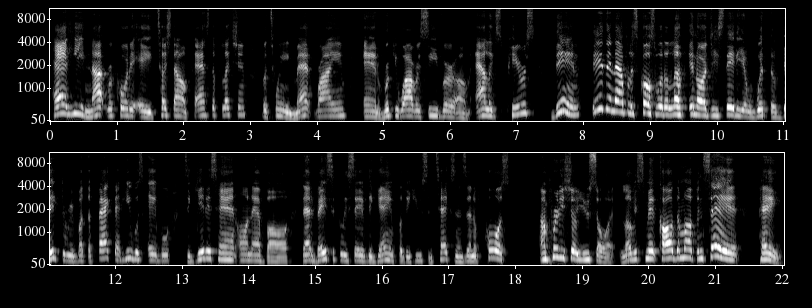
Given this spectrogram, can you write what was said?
had he not recorded a touchdown pass deflection between Matt Ryan and rookie wide receiver um, Alex Pierce, then the Indianapolis Colts would have left NRG Stadium with the victory. But the fact that he was able to get his hand on that ball, that basically saved the game for the Houston Texans. And of course, I'm pretty sure you saw it. Lovie Smith called them up and said, Hey,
